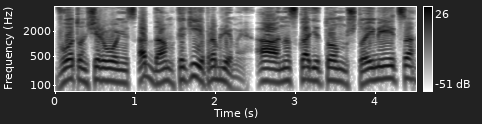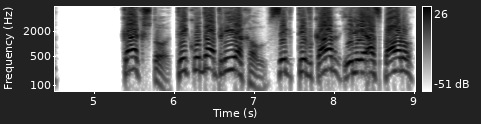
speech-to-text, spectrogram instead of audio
«Вот он, червонец. Отдам. Какие проблемы? А на складе том, что имеется?» «Как что? Ты куда приехал? В Сыктывкар или Аспару?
